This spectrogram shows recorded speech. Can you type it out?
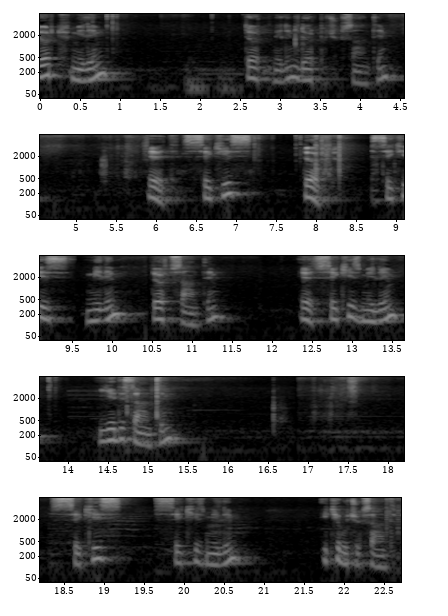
4 milim 4 milim 4,5 santim Evet 8 4 8 milim 4 santim Evet 8 milim 7 santim 8 8 milim 2,5 santim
